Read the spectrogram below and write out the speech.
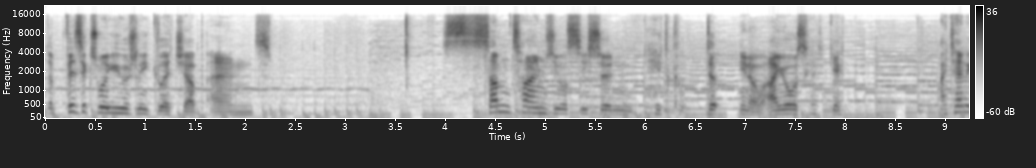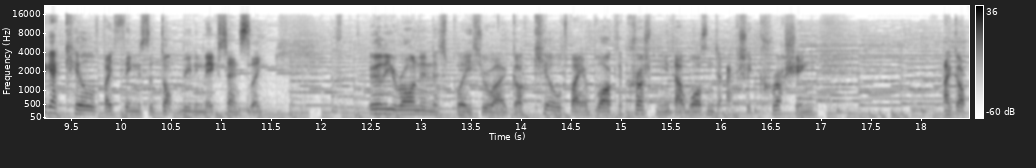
the physics will usually glitch up and sometimes you'll see certain hit, you know, I always get, I tend to get killed by things that don't really make sense, like earlier on in this playthrough I got killed by a block that crushed me that wasn't actually crushing. I got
